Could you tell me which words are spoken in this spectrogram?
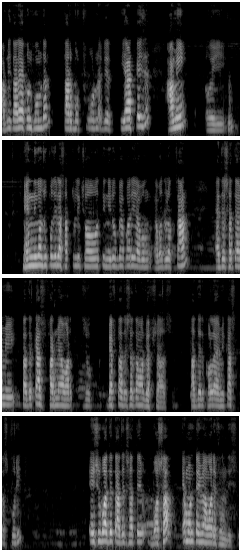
আপনি তারা এখন ফোন দেন। তার ফোন ইয়ে আটকাইছে। আমি ওই মেহেন্দিগঞ্জ উপজেলা ছাত্রলীগ সভাপতি নীরব ব্যাপারী এবং আবাদুল হক চান। এদের সাথে আমি তাদের কাজ ফার্মে আমার কিছু ব্যবসা তাদের সাথে আমার ব্যবসা আছে। তাদের খলায় আমি কাজ টাজ করি। এই সুবাদে তাদের সাথে বসা এমন টাইমে আমারে ফোন দিছে।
